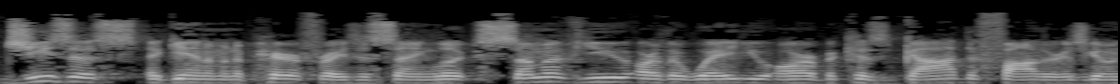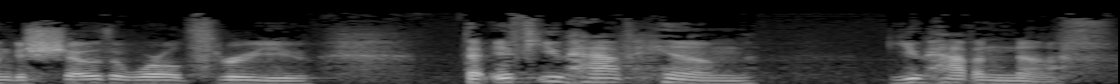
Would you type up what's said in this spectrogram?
Jesus, again, I'm going to paraphrase, is saying, Look, some of you are the way you are because God the Father is going to show the world through you that if you have Him, you have enough.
